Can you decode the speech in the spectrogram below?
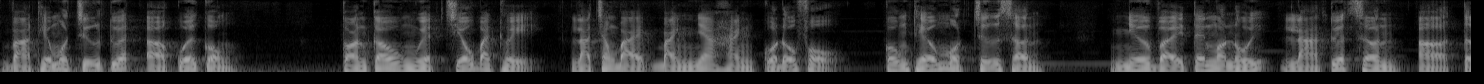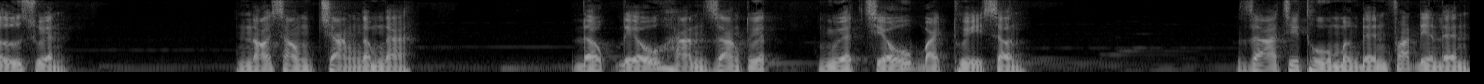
Và thiếu một chữ tuyết ở cuối cùng Còn câu nguyệt chiếu bạch thủy là trong bài Bành Nha Hành của Đỗ Phổ cũng thiếu một chữ Sơn. Như vậy tên ngọn núi là Tuyết Sơn ở Tứ Xuyên. Nói xong chàng ngâm nga. Độc điếu Hàn Giang Tuyết, Nguyệt Chiếu Bạch Thủy Sơn. Dạ chi thù mừng đến phát điên lên,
